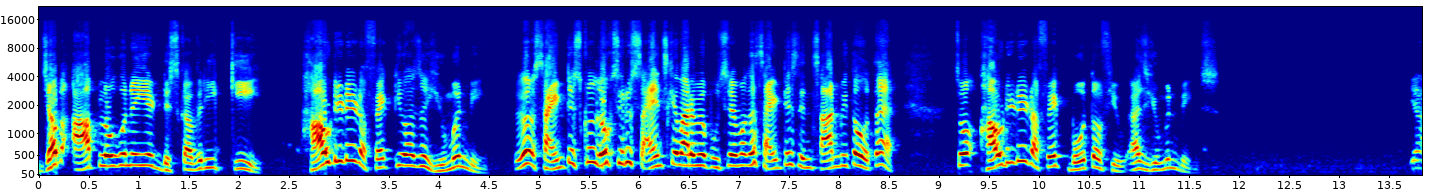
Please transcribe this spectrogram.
जब आप लोगों ने ये डिस्कवरी की how did it affect you as a human being scientist को लोग सिर्फ़ साइंस के बारे में पूछ रहे हैं मगर साइंटिस्ट इंसान भी तो होता है। So how did it affect both of you as human beings या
